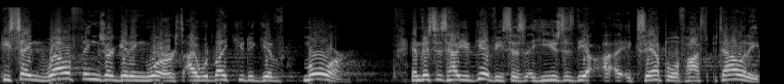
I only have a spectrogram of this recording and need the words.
He's saying, well, things are getting worse. I would like you to give more. And this is how you give. He says, he uses the uh, example of hospitality.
